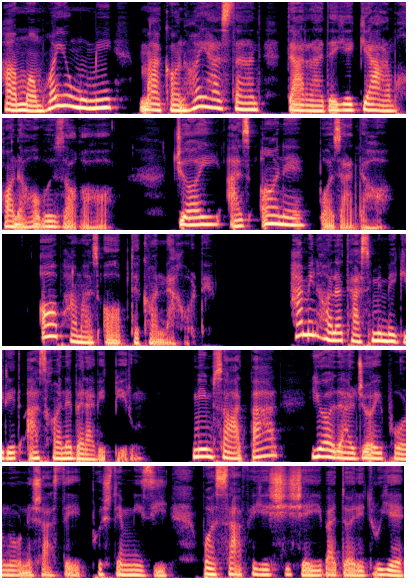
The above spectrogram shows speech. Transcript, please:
حمام های عمومی مکان هستند در رده گرم خانه ها و زاغه ها. جایی از آن بازنده ها. آب هم از آب تکان نخورده. همین حالا تصمیم بگیرید از خانه بروید بیرون. نیم ساعت بعد یا در جایی پرنور نشسته اید پشت میزی با صفحه شیشه ای و دارید روی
